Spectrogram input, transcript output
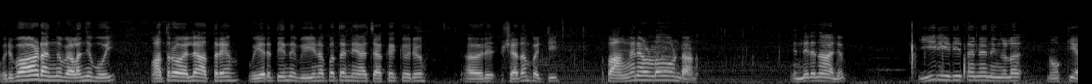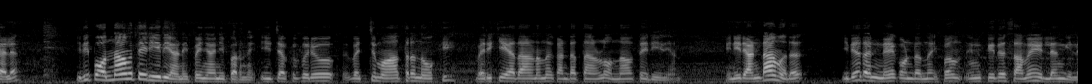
ഒരുപാട് അങ്ങ് വിളഞ്ഞു പോയി മാത്രമല്ല അത്രയും ഉയരത്തിൽ നിന്ന് വീണപ്പോൾ തന്നെ ആ ചക്കയ്ക്കൊരു ഒരു ക്ഷതം പറ്റി. അപ്പോൾ അങ്ങനെ ഉള്ളതുകൊണ്ടാണ് എന്നിരുന്നാലും ഈ രീതിയിൽ തന്നെ നിങ്ങൾ നോക്കിയാൽ ഇതിപ്പോൾ ഒന്നാമത്തെ രീതിയാണ് ഇപ്പോൾ ഞാൻ ഈ പറഞ്ഞത് ഈ ചക്കക്കുരു വെച്ച് മാത്രം നോക്കി വരിക്കുക ഏതാണെന്ന് കണ്ടെത്താനുള്ള ഒന്നാമത്തെ രീതിയാണ്. ഇനി രണ്ടാമത് ഇത് തന്നെ കൊണ്ടുവന്ന് ഇപ്പം നിങ്ങൾക്കിത് സമയമില്ലെങ്കിൽ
